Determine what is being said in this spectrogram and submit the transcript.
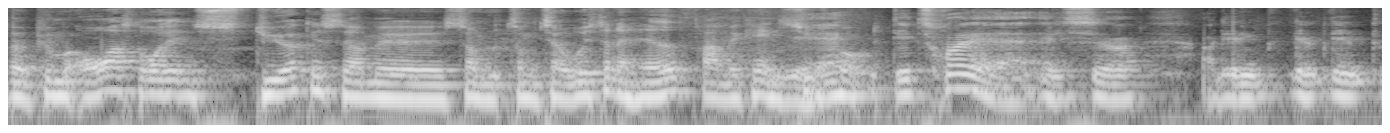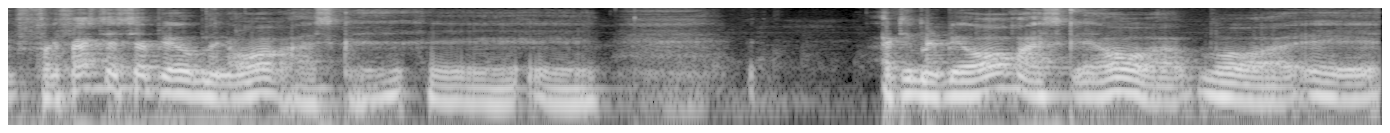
blev man overrasket over den styrke, som, øh, som, som terroristerne havde fra amerikansk ja, synspunkt? det tror jeg, altså. Og den, den, for det første så blev man overrasket. Øh, øh, og det, man blev overrasket over, hvor, øh,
